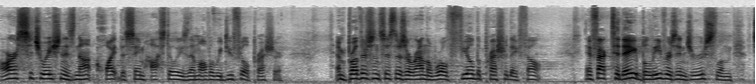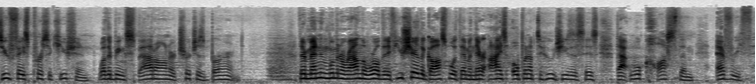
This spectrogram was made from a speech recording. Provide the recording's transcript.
our situation is not quite the same hostility as them, although we do feel pressure. And brothers and sisters around the world feel the pressure they felt. In fact, today, believers in Jerusalem do face persecution, whether being spat on or churches burned. There are men and women around the world that if you share the gospel with them and their eyes open up to who Jesus is, that will cost them everything.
